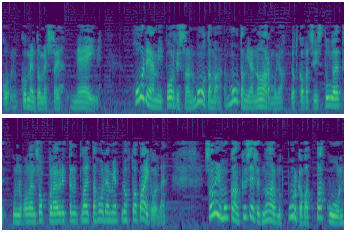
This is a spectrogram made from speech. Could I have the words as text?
ko- kommentoimassa ja näin. HDMI-portissa on muutama, muutamia naarmuja, jotka ovat siis tulleet, kun olen sokkona yrittänyt laittaa HDMI-johtoa paikoilleen. Sonin mukaan kyseiset naarmut purkavat takuun,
